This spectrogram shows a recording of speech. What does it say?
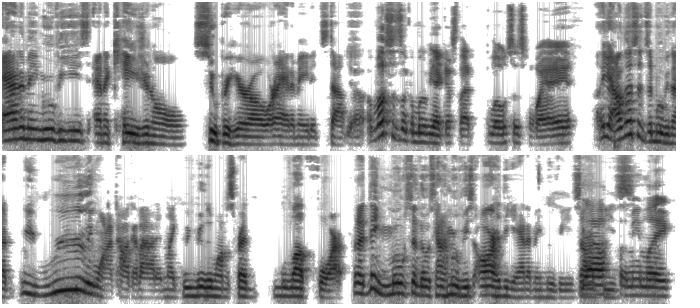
anime movies and occasional superhero or animated stuff. Yeah, unless it's like a movie, I guess that blows us away. Uh, Yeah, unless it's a movie that we really want to talk about and like we really want to spread love for. But I think most of those kind of movies are the anime movies. Yeah, Are these? I mean, like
